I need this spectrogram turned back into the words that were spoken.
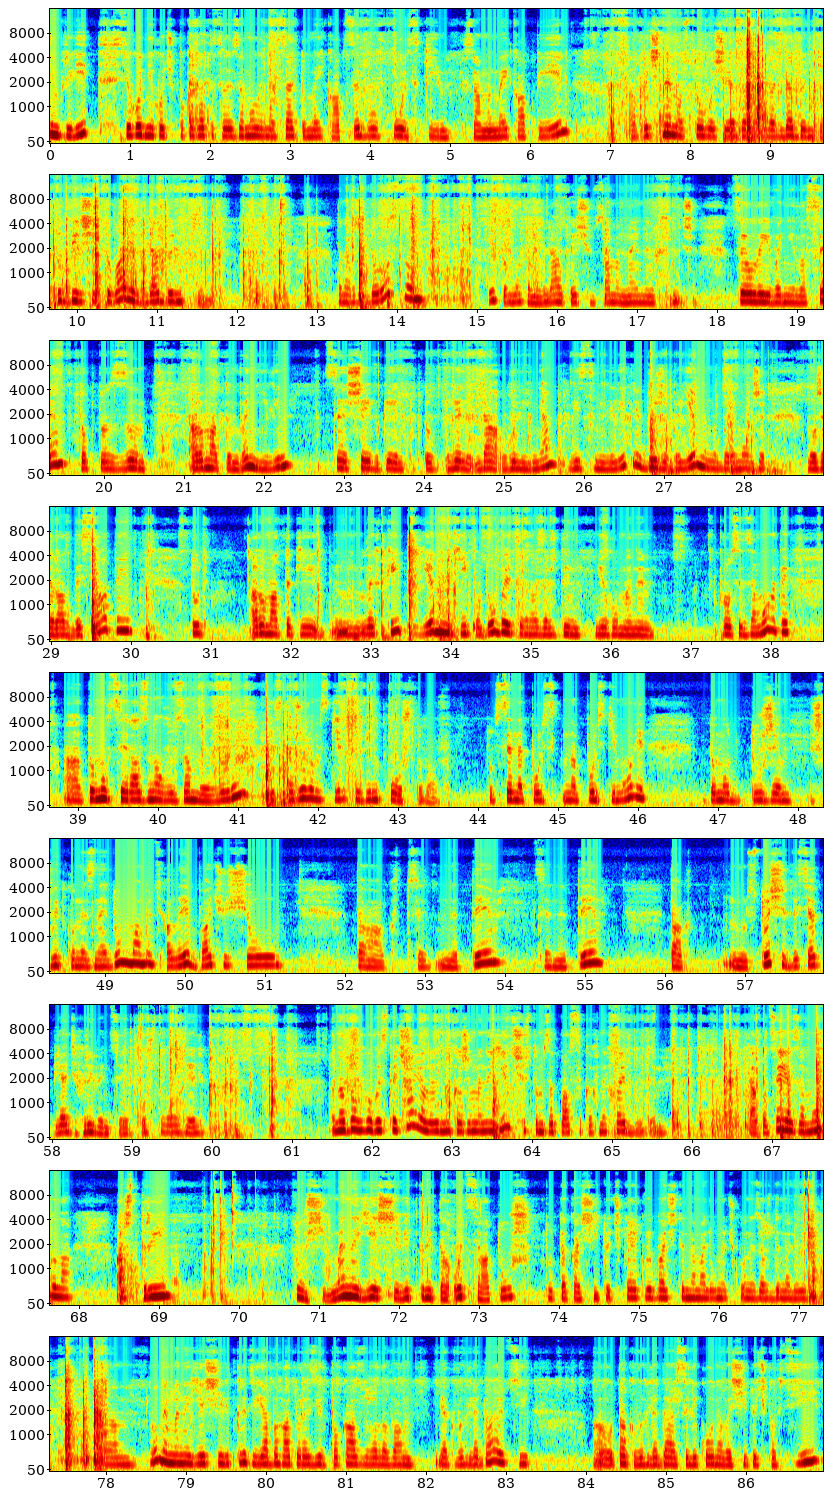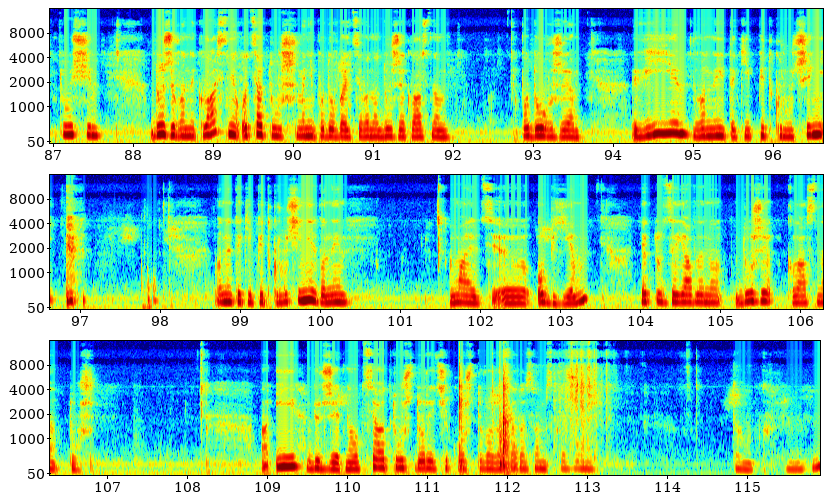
Всім привіт! Сьогодні хочу показати своє замовлення з сайту Makeup. Це був польський саме Makeup.pl. Почнемо з того, що я замовила для доньки. Тут більшість товарів для доньки. Вона вже доросла і тому замовляю те, що саме найнеобхідніше. Це олей Vanilla Scent, тобто з ароматом ванілі. Це Gel, тобто гель для гоління 200 мл. Дуже приємний. Ми беремо вже може раз десятий. Тут аромат такий легкий, приємний, їй подобається. Вона завжди його мене просить замовити. Тому в цей раз знову замовили і скажу вам, скільки він коштував. Тут все на, польськ... на польській мові, тому дуже швидко не знайду, мабуть, але бачу, що так, це не те, це не те. Так, 165 гривень цей коштував гель. Надовго вистачає, але вона каже, в мене є щось там в запасиках, нехай буде. Так, оце я замовила аж три туші. У мене є ще відкрита оця туш. Тут така щіточка, як ви бачите на малюночку, вони завжди малюють. Ем, Вони в мене є ще відкриті. Я багато разів показувала вам, як виглядають ці. Е, Отак виглядає силіконова щіточка в цій туші. Дуже вони класні. Оця туш мені подобається, вона дуже класно подовжує вії. Вони такі підкручені. Вони такі підкручені, вони мають е, об'єм, як тут заявлено, дуже класна туш. І бюджетна. Оця туш, до речі, коштувала, зараз вам скажу. Так. Угу.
